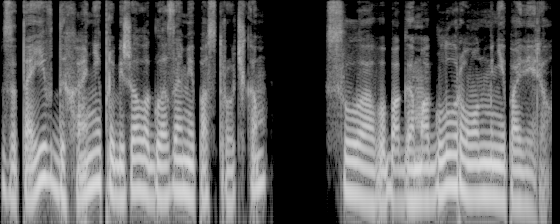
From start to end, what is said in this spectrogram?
Затаив дыхание, пробежала глазами по строчкам. Слава богам Аглора, он мне поверил.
